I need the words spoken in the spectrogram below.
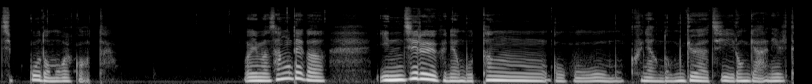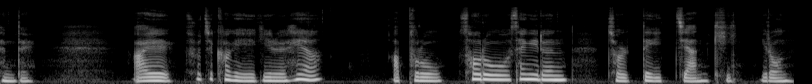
짚고 넘어갈 것 같아요. 왜냐면 상대가 인지를 그냥 못한 거고 뭐 그냥 넘겨야지 이런 게 아닐 텐데 아예 솔직하게 얘기를 해야 앞으로 서로 생일은 절대 잊지 않기 이런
